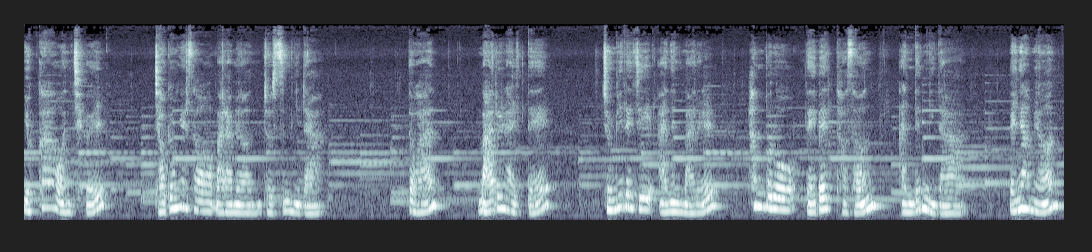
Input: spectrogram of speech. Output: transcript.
육하 원칙을 적용해서 말하면 좋습니다. 또한 말을 할 때 준비되지 않은 말을 함부로 내뱉어선 안 됩니다. 왜냐하면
